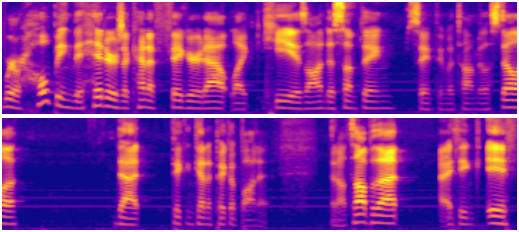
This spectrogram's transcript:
we're hoping the hitters are kind of figured out like he is onto something. Same thing with Tommy La Stella, that they can kind of pick up on it. And on top of that, I think if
